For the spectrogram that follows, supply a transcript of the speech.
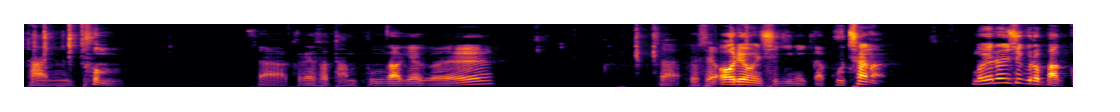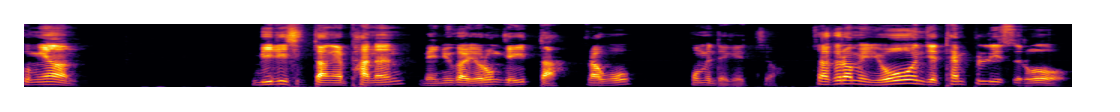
단품. 자, 그래서 단품 가격을 자, 요새 어려운 시기니까 9,000원. 뭐 이런 식으로 바꾸면 미리 식당에 파는 메뉴가 이런 게 있다라고 보면 되겠죠. 자, 그러면 요 이제 템플릿으로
